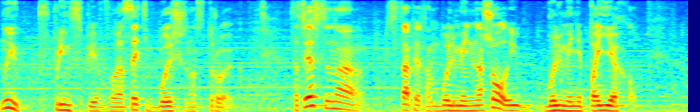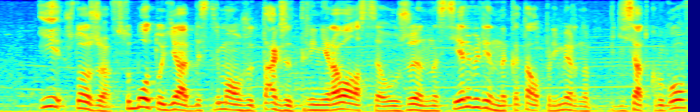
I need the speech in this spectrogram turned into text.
Ну и, в принципе, в Ассете больше настроек. Соответственно, сетап я там более-менее нашел и более-менее поехал. И что же, в субботу я без стрима уже также тренировался уже на сервере, накатал примерно 50 кругов,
